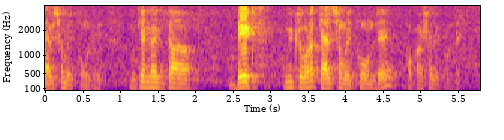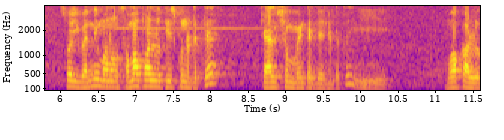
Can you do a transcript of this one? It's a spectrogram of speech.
కాల్షియం ఎక్కువ ఉంటుంది. ముఖ్యంగా ఇంకా డేట్స్ వీటిలో కూడా కాల్షియం ఎక్కువ ఉండే అవకాశాలు ఎక్కువ ఉంటాయి. సో ఇవన్నీ మనం సమపాళ్ళు తీసుకున్నట్టయితే కాల్షియం మెయింటైన్ చేసినట్టయితే ఈ మోకాళ్ళు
